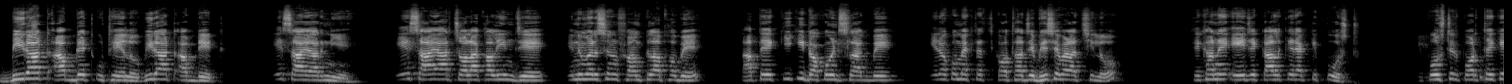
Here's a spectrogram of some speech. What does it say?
বিরাট আপডেট উঠে এলো, বিরাট আপডেট। এসআইআর নিয়ে। এসআইআর চলাকালীন যে এনুমারেশন ফর্ম ফিল হবে, তাতে কি কি ডকুমেন্টস লাগবে, এরকম একটা কথা যে ভেসে বেড়াচ্ছিল, সেখানে এই যে কালকের একটি পোস্ট এই পোস্টের পর থেকে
